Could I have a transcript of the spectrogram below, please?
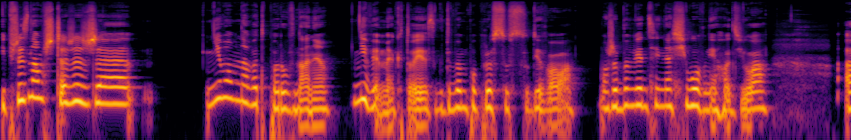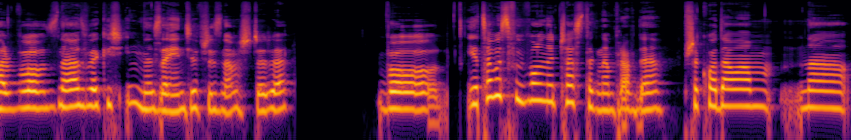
I przyznam szczerze, że nie mam nawet porównania. Nie wiem, jak to jest, gdybym po prostu studiowała. Może bym więcej na siłownię chodziła, albo znalazła jakieś inne zajęcie, przyznam szczerze. Bo ja cały swój wolny czas tak naprawdę przekładałam na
